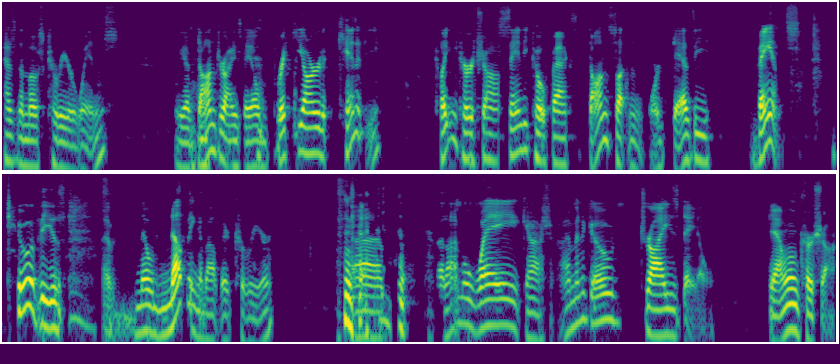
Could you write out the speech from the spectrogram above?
has the most career wins? We have Mhm. Don Drysdale, Brickyard Kennedy, Clayton Kershaw, Sandy Koufax, Don Sutton, or Dazzy Vance. Two of these know nothing about their career. Um, but I'm away. Gosh, I'm going to go Drysdale. yeah, I'm going Kershaw.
